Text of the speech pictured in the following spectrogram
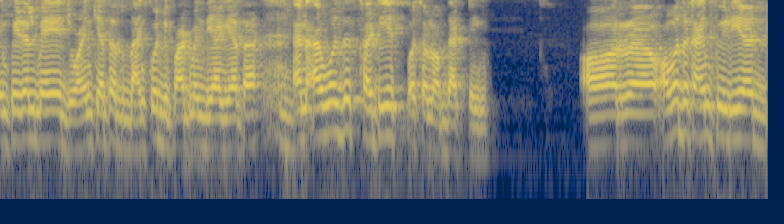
इंपीरियल में ज्वाइन किया था तो बैंकवेट डिपार्टमेंट दिया गया था। And I was the thirty person of that team और ओवर द टाइम पीरियड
